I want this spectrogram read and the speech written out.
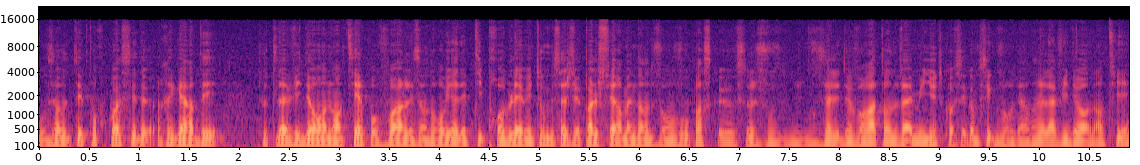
vous vous en doutez pourquoi, c'est de regarder toute la vidéo en entière pour voir les endroits où il y a des petits problèmes et tout. Mais ça, je vais pas le faire maintenant devant vous parce que sinon vous, vous allez devoir attendre 20 minutes. quoi. C'est comme si que vous regarderez la vidéo en entier.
